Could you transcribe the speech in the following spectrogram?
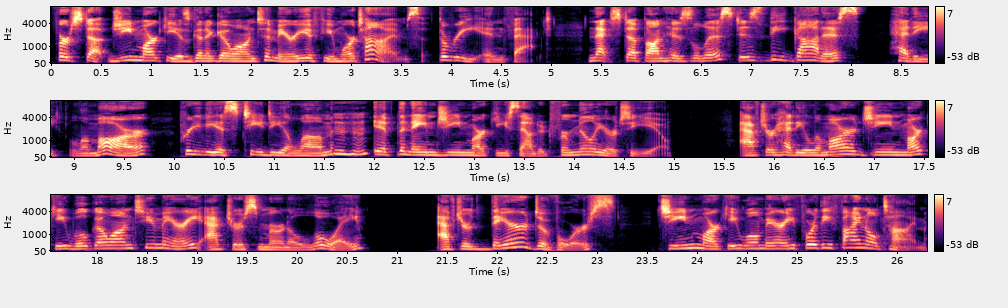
First up, Gene Markey is going to go on to marry a few more times. Three, in fact. Next up on his list is the goddess Hedy Lamarr, previous TD alum, mm-hmm. if the name Gene Markey sounded familiar to you. After Hedy Lamarr, Gene Markey will go on to marry actress Myrna Loy. After their divorce, Gene Markey will marry for the final time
